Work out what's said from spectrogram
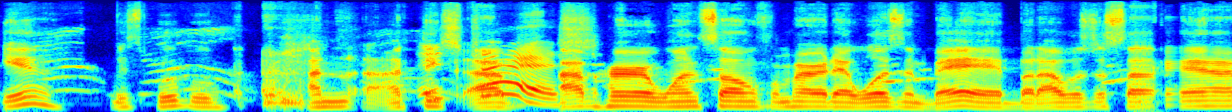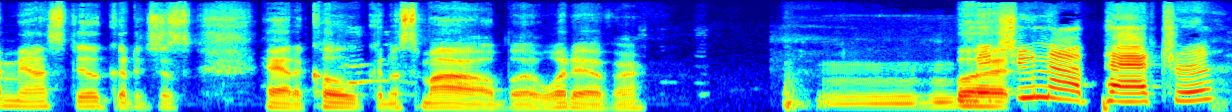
Yeah, it's boo boo. I, I think I've. I've heard one song from her that wasn't bad, but I was just like, yeah, I mean, I still could have just had a coke and a smile, but whatever. Mm-hmm. But But you not Patra,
